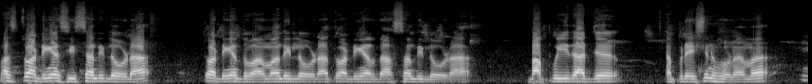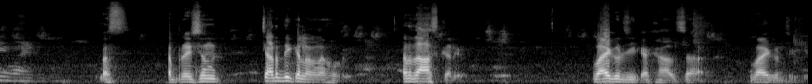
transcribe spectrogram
ਬਸ ਤੁਹਾਡੀਆਂ ਸੀਸਾਂ ਦੀ ਲੋੜ ਆ। ਤੁਹਾਡੀਆਂ ਦੁਆਵਾਂ ਦੀ ਲੋੜ ਆ, ਤੁਹਾਡੀਆਂ ਅਰਦਾਸਾਂ ਦੀ ਲੋੜ ਆ। ਬਾਪੂ ਜੀ ਦਾ ਅੱਜ ਆਪਰੇਸ਼ਨ ਹੋਣਾ ਵਾ। ਬਸ ਆਪਰੇਸ਼ਨ ਚੜ੍ਹਦੀ ਕਲਾ ਨਾਲ ਹੋਵੇ। ਅਰਦਾਸ ਕਰਿਓ। ਵਾਹਿਗੁਰੂ ਜੀ ਕਾ ਖਾਲਸਾ, ਵਾਹਿਗੁਰੂ ਜੀ ਕੀ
